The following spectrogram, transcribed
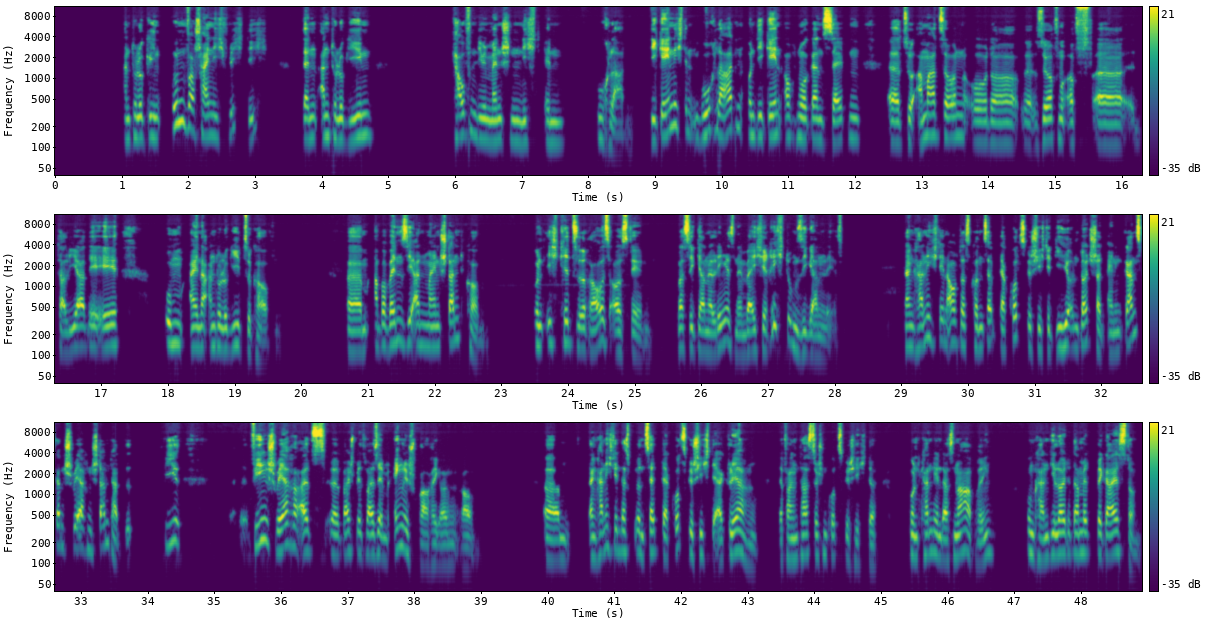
Anthologien unwahrscheinlich wichtig, denn Anthologien kaufen die Menschen nicht in Buchladen. Die gehen nicht in den Buchladen und die gehen auch nur ganz selten äh, zu Amazon oder äh, surfen auf äh, thalia.de, um eine Anthologie zu kaufen. Ähm, aber wenn sie an meinen Stand kommen und ich kritzel raus aus denen, was sie gerne lesen, in welche Richtung sie gerne lesen, dann kann ich denen auch das Konzept der Kurzgeschichte, die hier in Deutschland einen ganz, ganz schweren Stand hat, viel, viel schwerer als äh, beispielsweise im englischsprachigen Raum, ähm, dann kann ich denen das Konzept der Kurzgeschichte erklären, der fantastischen Kurzgeschichte und kann denen das nahebringen und kann die Leute damit begeistern.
